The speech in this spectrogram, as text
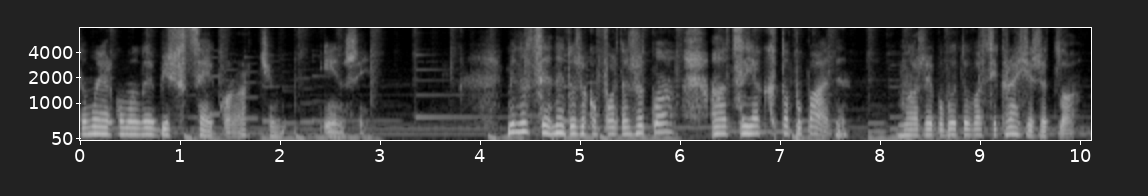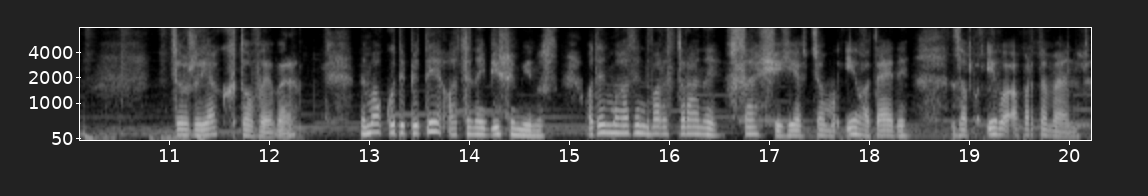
Тому я рекомендую більш цей курорт, чим інший. Мінуси не дуже комфортне житло, але це як хто попаде. Може побути у вас і краще житло. Це вже як хто вибере. Нема куди піти, а це найбільший мінус. Один магазин, два ресторани, все, що є в цьому, і готелі, і апартаменти.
